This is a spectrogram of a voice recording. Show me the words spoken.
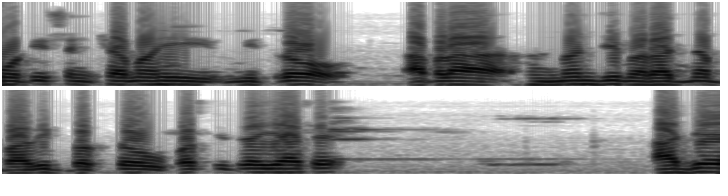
મોટી સંખ્યામાં મિત્રો આપણા હનુમાનજી મહારાજના ભાવિક ભક્તો ઉપસ્થિત રહ્યા છે. આજે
